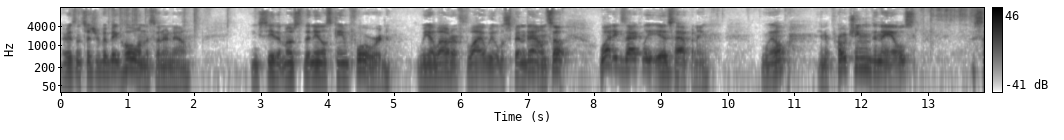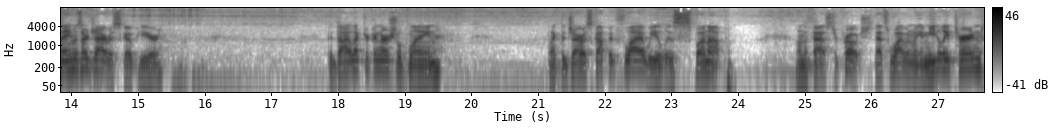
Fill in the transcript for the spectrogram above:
there isn't such of a big hole in the center now. You see that most of the nails came forward. We allowed our flywheel to spin down. So, what exactly is happening? Well, in approaching the nails, the same as our gyroscope here, the dielectric inertial plane, like the gyroscopic flywheel, is spun up on the fast approach. That's why when we immediately turned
